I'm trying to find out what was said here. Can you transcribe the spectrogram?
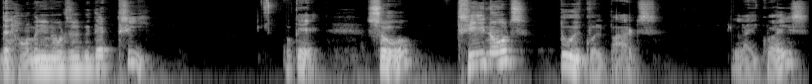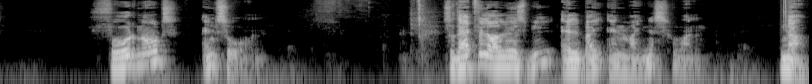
then how many nodes will be there? 3. Okay, so 3 nodes, 2 equal parts. Likewise, 4 nodes and so on. So that will always be L by n minus 1. Now,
